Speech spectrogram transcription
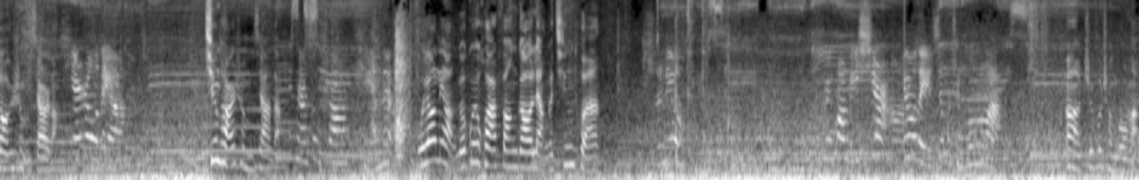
糕是什么馅儿的？鲜肉的呀，青团是什么馅的？西南豆沙，甜的，我要两个桂花方糕，两个青团。十六。桂花没馅儿啊，六的也支付成功了吗？嗯，支付成功了。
